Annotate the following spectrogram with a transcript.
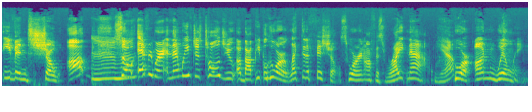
even show up. Mm-hmm. So everywhere, and then we've just told you about people who are elected officials who are in office right now, who are unwilling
